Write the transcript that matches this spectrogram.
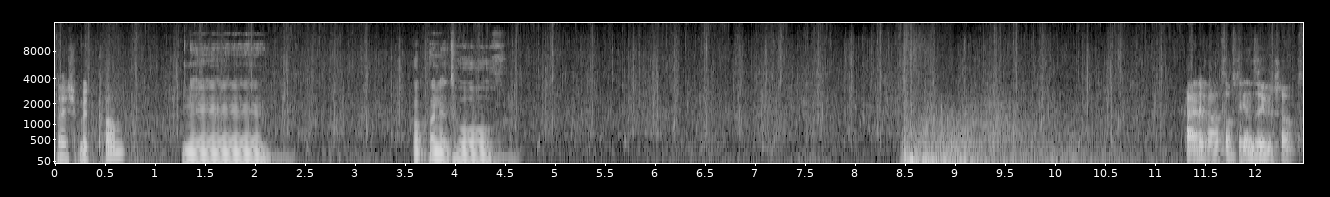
Soll ich mitkommen? Nee. Kommt man nicht hoch. Keine hat es auf die Insel geschafft.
